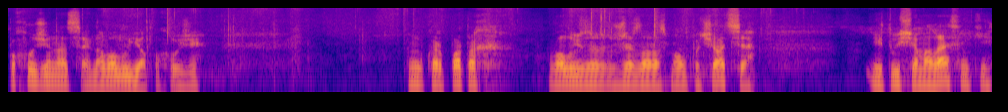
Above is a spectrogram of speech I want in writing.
Похожі на це, на валуя похожі. Ну, в Карпатах Валуй вже зараз мав початися. І тут ще малесенький.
